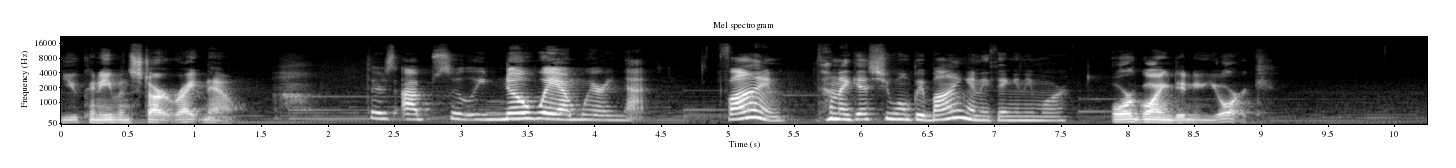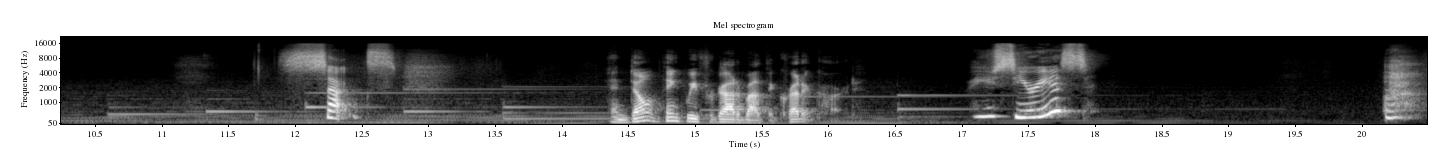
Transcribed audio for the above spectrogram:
you can even start right now. There's absolutely no way I'm wearing that. Fine. Then I guess you won't be buying anything anymore. Or going to New York. Sucks. And don't think we forgot about the credit card. Are you serious?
